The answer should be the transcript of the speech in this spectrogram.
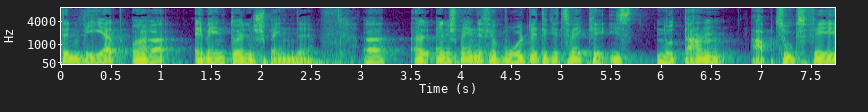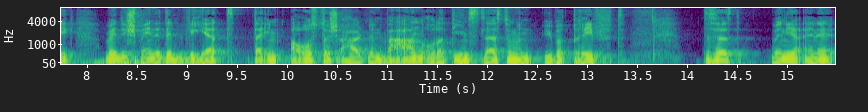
den Wert eurer eventuellen Spende. Äh, eine Spende für wohltätige Zwecke ist nur dann abzugsfähig, wenn die Spende den Wert der im Austausch erhaltenen Waren oder Dienstleistungen übertrifft. Das heißt, wenn ihr eine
